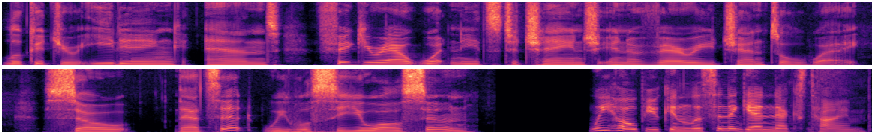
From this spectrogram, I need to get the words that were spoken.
look at your eating and figure out what needs to change in a very gentle way. So that's it. We will see you all soon. We hope you can listen again next time.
